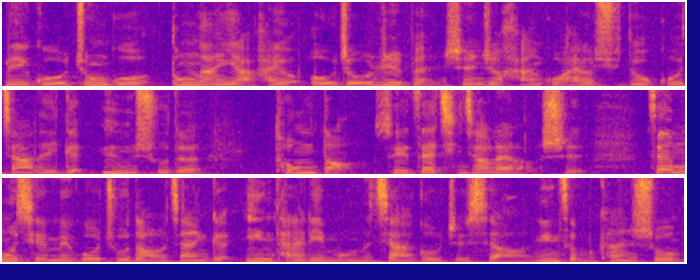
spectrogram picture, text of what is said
美国、中国、东南亚，还有欧洲、日本，甚至韩国，还有许多国家的一个运输的通道。所以再请教赖老师，在目前美国主导这样一个印太联盟的架构之下，您怎么看说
